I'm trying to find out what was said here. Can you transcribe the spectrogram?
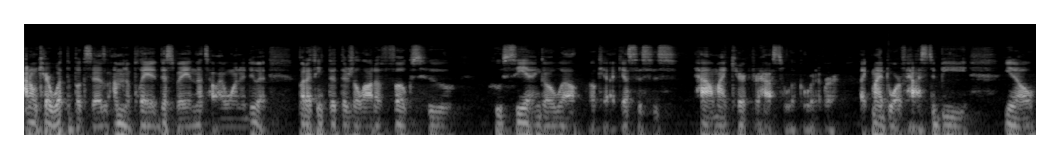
i don't care what the book says i'm going to play it this way and that's how i want to do it but i think that there's a lot of folks who who see it and go well okay i guess this is how my character has to look or whatever like my dwarf has to be you know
